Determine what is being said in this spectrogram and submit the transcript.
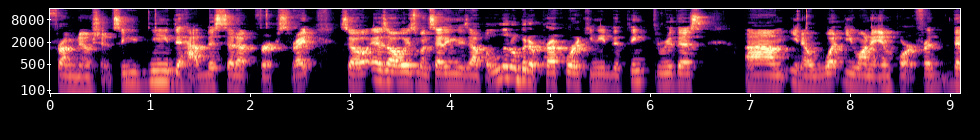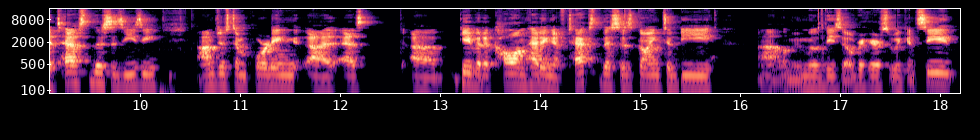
from Notion. So you need to have this set up first, right? So as always, when setting these up, a little bit of prep work, you need to think through this um, you know, what do you want to import? For the test, this is easy. I'm just importing uh, as uh, gave it a column heading of text. This is going to be, uh, let me move these over here so we can see.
